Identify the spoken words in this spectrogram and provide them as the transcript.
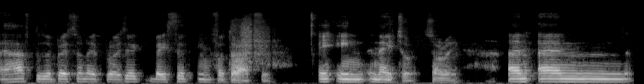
I have to do a personal project based in photography, in, in nature, sorry. And and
